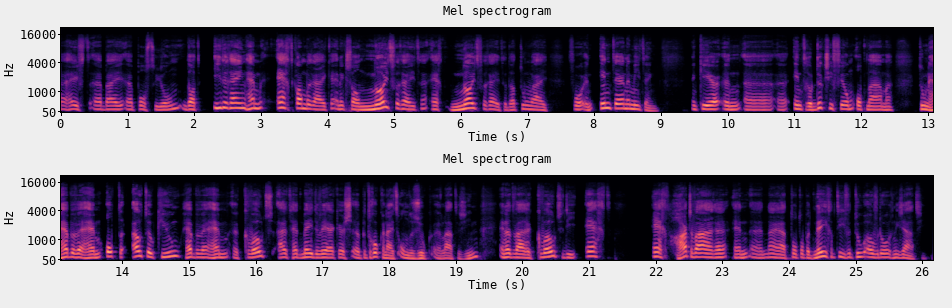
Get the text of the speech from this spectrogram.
heeft bij Postillon. Dat iedereen hem echt kan bereiken. En ik zal nooit vergeten, echt nooit vergeten, dat toen wij voor een interne meeting een keer een eh, introductiefilm opnamen. Toen hebben we hem op de autocue hebben we hem eh, quotes uit het medewerkers betrokkenheidsonderzoek laten zien. En dat waren quotes die echt echt hard waren en nou ja, tot op het negatieve toe over de organisatie.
